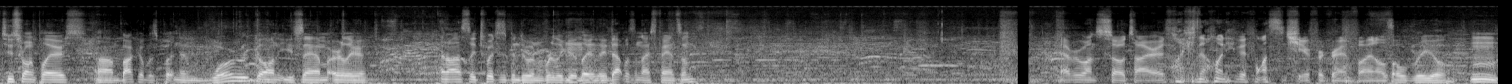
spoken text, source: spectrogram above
Two strong players. Um, Baka was putting in work on ESAM earlier. And honestly, Twitch has been doing really good lately. That was a nice phantom. Everyone's so tired. Like, no one even wants to cheer for Grand Finals. Oh, real. Mmm.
